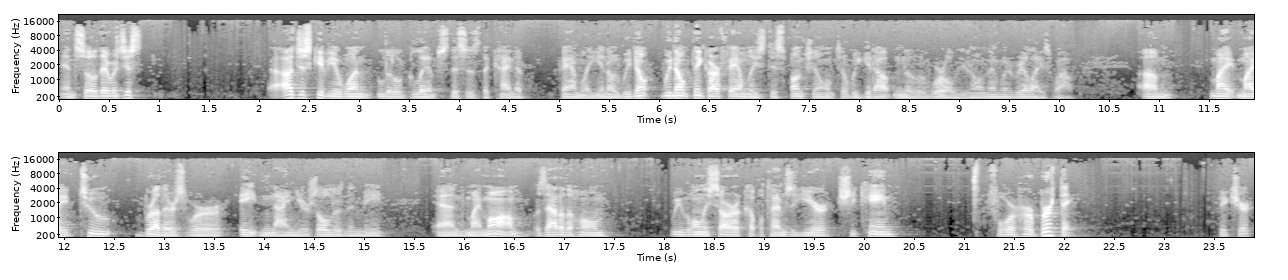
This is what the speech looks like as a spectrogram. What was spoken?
and so there was just, I'll just give you one little glimpse. This is the kind of family, you know, we don't, we don't think our family's dysfunctional until we get out into the world, you know, and then we realize, wow. Um, my, my two brothers were eight and nine years older than me, and my mom was out of the home. We only saw her a couple times a year. She came for her birthday. Picture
